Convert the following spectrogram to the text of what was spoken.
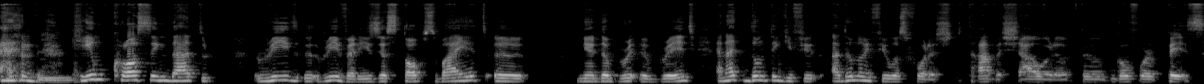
and Mm. him crossing that re- river, he just stops by it. Uh, near the bri- uh, bridge and i don't think if you i don't know if it was for a sh- to have a shower or to go for a piss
